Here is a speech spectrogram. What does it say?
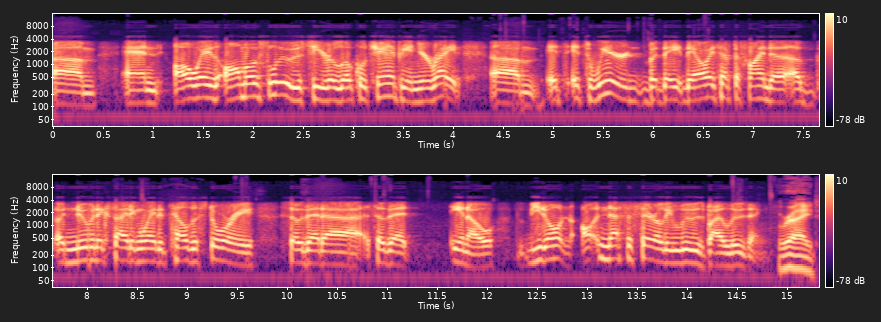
Um, and always almost lose to your local champion. You're right. Um, it's it's weird, but they, they always have to find a, a, a new and exciting way to tell the story so that uh, so that you know you don't necessarily lose by losing. Right.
